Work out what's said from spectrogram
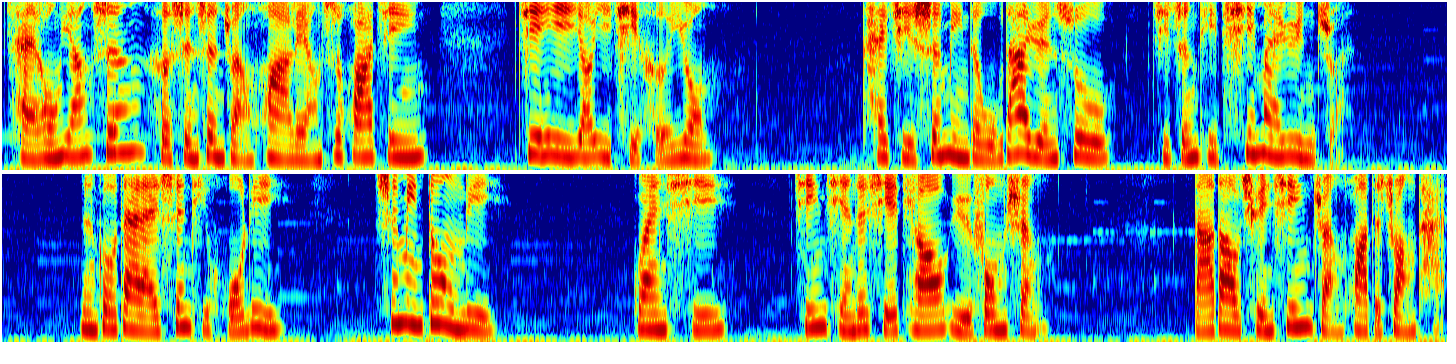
彩虹扬升和神圣转化两支花精，建议要一起合用，开启生命的五大元素及整体气脉运转，能够带来身体活力、生命动力、关系、金钱的协调与丰盛，达到全新转化的状态。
